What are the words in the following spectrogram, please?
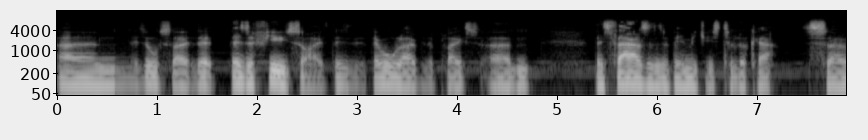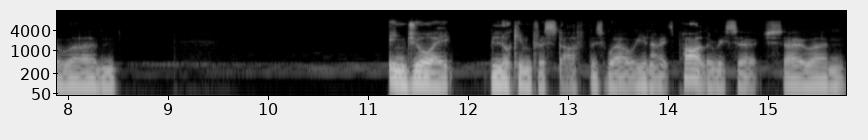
Um, there's also there, there's a few sites. They're all over the place. Um, there's thousands of images to look at. So um, enjoy looking for stuff as well. You know, it's part of the research. So um,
